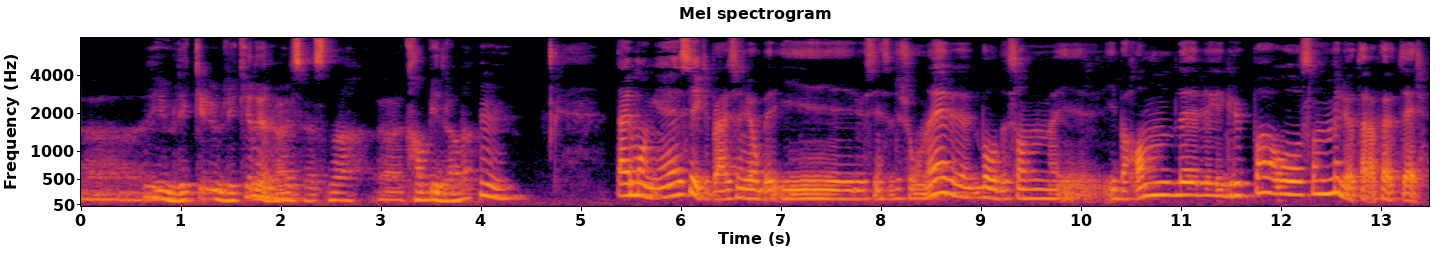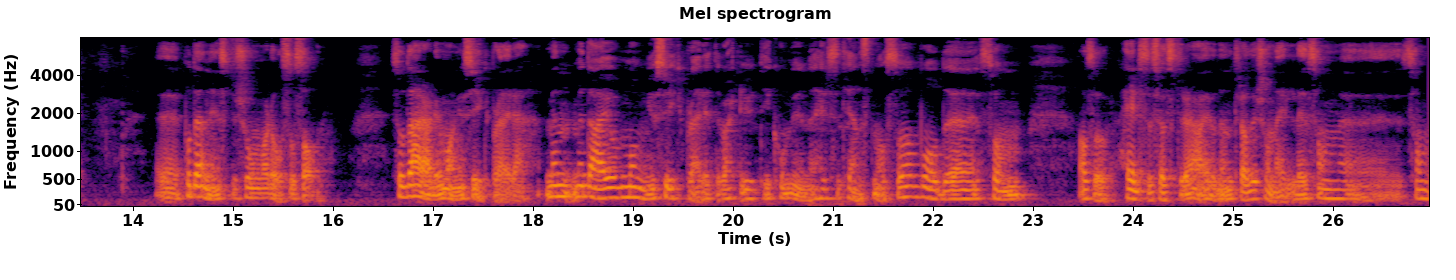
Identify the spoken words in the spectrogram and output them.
uh, i Mm. ulike, ulike deler av Mm. helsevesenet uh, kan bidra med. Mm. Det er mange sykepleiere som jobber i rusinstitusjoner, både som i behandlergruppa og som miljøterapeuter. Eh, På denne institusjonen var det også sånn. Så der er det jo mange sykepleiere. Men, men det er jo mange sykepleiere etter hvert ute i kommunehelsetjenesten også. Både som Altså helsesøstre er jo den tradisjonelle som, eh, som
